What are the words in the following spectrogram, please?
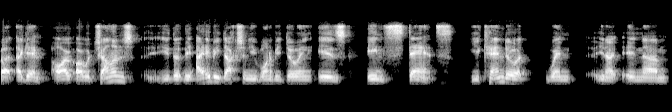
But again, I, I would challenge you, the, the abduction you want to be doing is in stance. You can do it when, you know, in um,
